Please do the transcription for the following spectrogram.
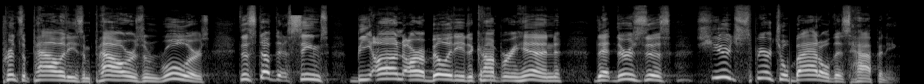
principalities and powers and rulers. This stuff that seems beyond our ability to comprehend, that there's this huge spiritual battle that's happening.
